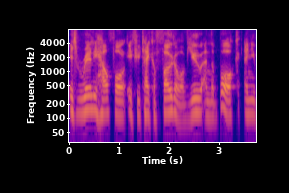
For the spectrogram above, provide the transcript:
It's really helpful if you take a photo of you and the book and you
